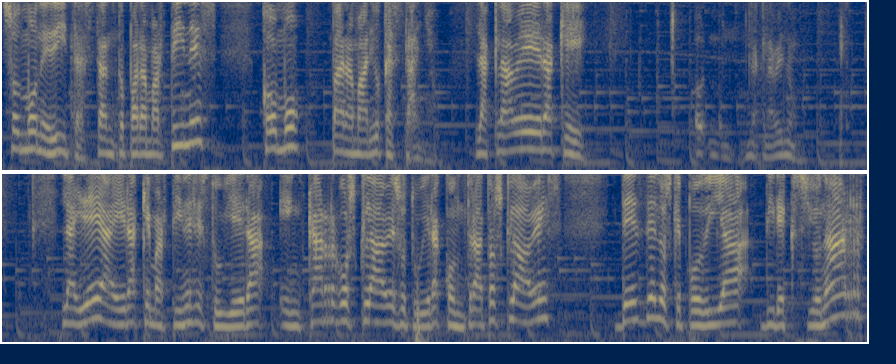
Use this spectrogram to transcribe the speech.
son moneditas, tanto para Martínez como para Mario Castaño. La clave era que... Oh, la clave no. La idea era que Martínez estuviera en cargos claves o tuviera contratos claves desde los que podía direccionar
